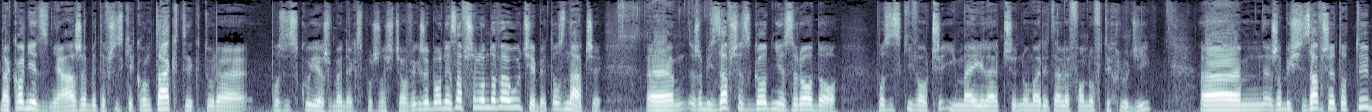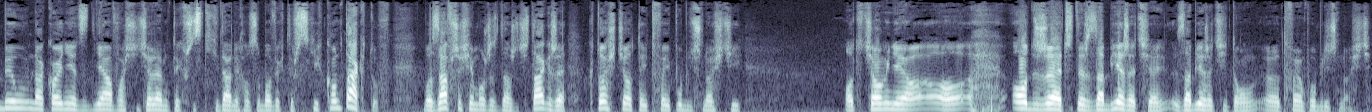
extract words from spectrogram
na koniec dnia, żeby te wszystkie kontakty, które pozyskujesz w mediach społecznościowych, żeby one zawsze lądowały u Ciebie. To znaczy, żebyś zawsze zgodnie z RODO pozyskiwał czy e-maile, czy numery telefonów tych ludzi, żebyś zawsze to Ty był na koniec dnia właścicielem tych wszystkich danych osobowych, tych wszystkich kontaktów, bo zawsze się może zdarzyć tak, że ktoś Cię od tej Twojej publiczności odciągnie, odrze, czy też zabierze, cię, zabierze ci tą e, Twoją publiczność.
